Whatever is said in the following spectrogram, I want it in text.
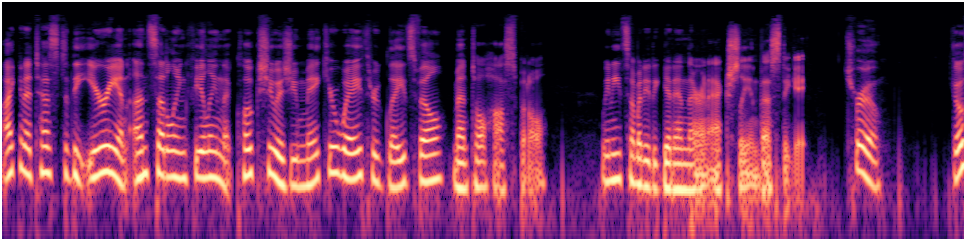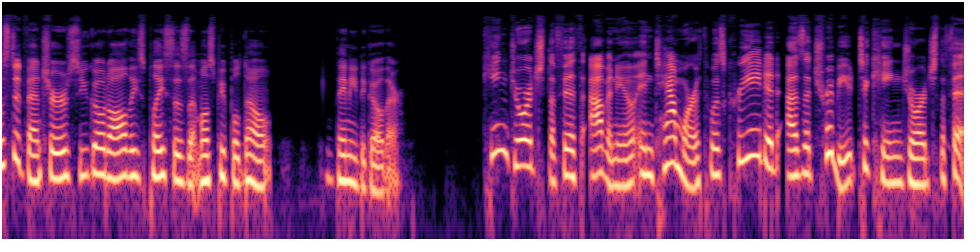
I can attest to the eerie and unsettling feeling that cloaks you as you make your way through Gladesville Mental Hospital. We need somebody to get in there and actually investigate. True. Ghost Adventures, you go to all these places that most people don't. They need to go there. King George V Avenue in Tamworth was created as a tribute to King George V.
